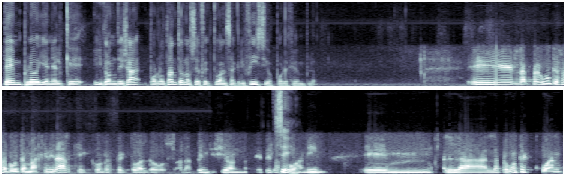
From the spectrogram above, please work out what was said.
templo y en el que y donde ya, por lo tanto, no se efectúan sacrificios, por ejemplo. Eh, la pregunta es una pregunta más general que con respecto a los a la bendición de los sí. Em, la, la, pregunta es cuán,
